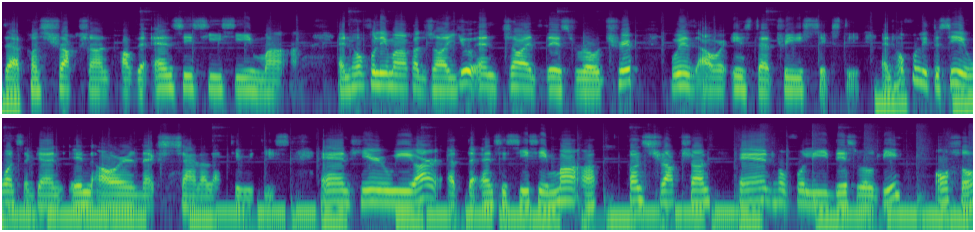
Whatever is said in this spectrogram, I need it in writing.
the construction of the NCCC MAA and hopefully mga kajoy you enjoyed this road trip with our Insta360 and hopefully to see you once again in our next channel activities. And here we are at the NCCC MAA construction and hopefully this will be also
